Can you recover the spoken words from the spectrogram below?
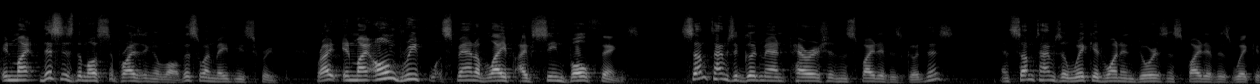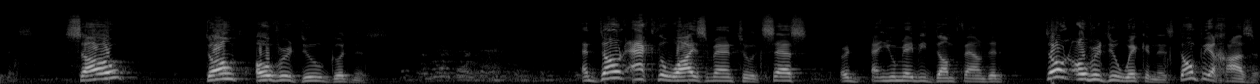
In my, this is the most surprising of all. This one made me scream. Right? In my own brief span of life, I've seen both things. Sometimes a good man perishes in spite of his goodness, and sometimes a wicked one endures in spite of his wickedness. So, don't overdo goodness. and don't act the wise man to excess, or and you may be dumbfounded. Don't overdo wickedness. Don't be a chazer,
